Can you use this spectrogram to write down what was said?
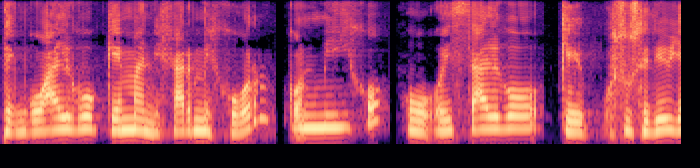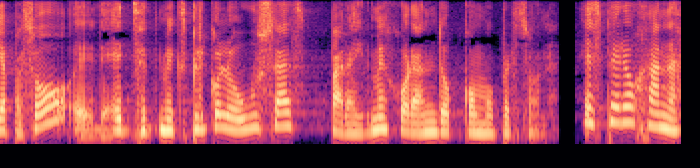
¿tengo algo que manejar mejor con mi hijo? ¿O es algo que sucedió y ya pasó? Eh, me explico, lo usas para ir mejorando como persona. Espero, Hannah,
